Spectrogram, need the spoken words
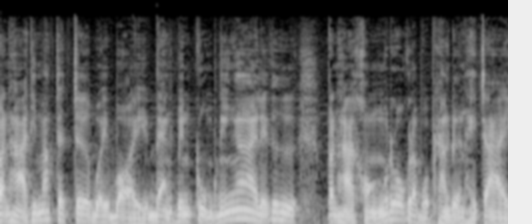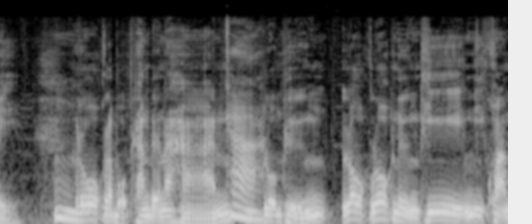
ปัญหาที่มักจะเจอบ่อยๆ แบ่งเป็นกลุ่มง่าย ๆ เลยก็คือปัญหาของโรคระบบทางเดินหายใจ โรคระบบทางเดินอาหารค่ะรวมถึงโรคโรคหนึ่งที่มีความ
